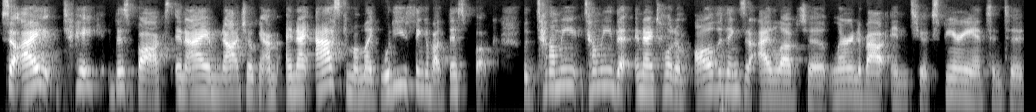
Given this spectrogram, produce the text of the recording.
So I take this box and I am not joking. I'm, and I ask him, I'm like, what do you think about this book? But tell me, tell me that. And I told him all the things that I love to learn about and to experience and to,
